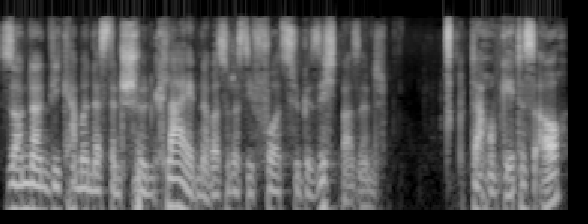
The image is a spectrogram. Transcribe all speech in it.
sondern wie kann man das denn schön kleiden, aber so, dass die Vorzüge sichtbar sind. Darum geht es auch.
